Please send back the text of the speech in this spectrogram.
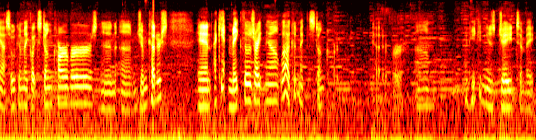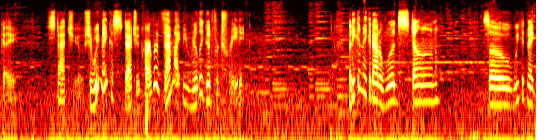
Yeah, so we can make like stone carvers and um, gem cutters. And I can't make those right now. Well, I could make the stone carver cutter. And he can use jade to make a statue. Should we make a statue carver? That might be really good for trading. But he can make it out of wood, stone, so we could make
